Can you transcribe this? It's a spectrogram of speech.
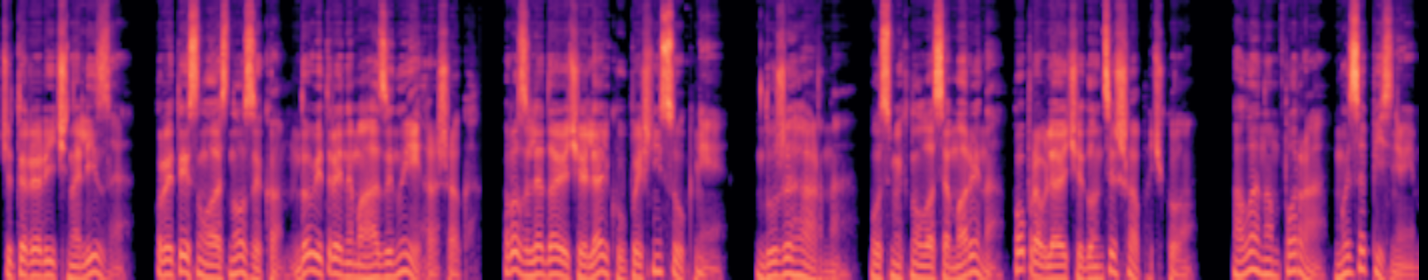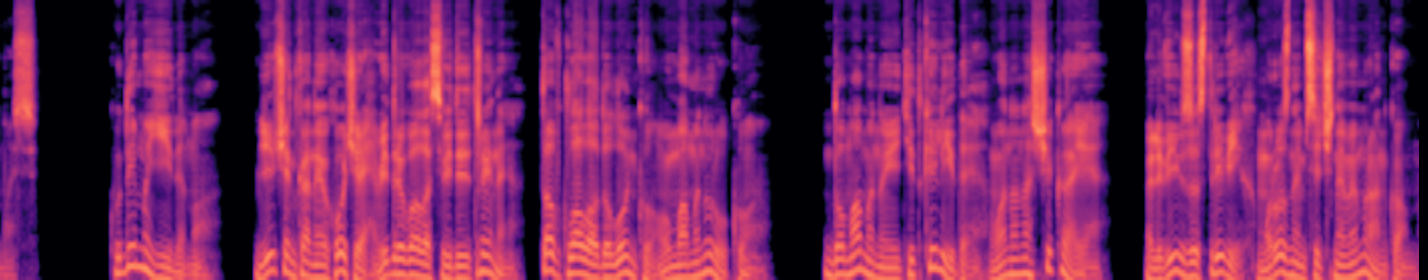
Чотирирічна Ліза притиснулась носиком до вітрини магазину іграшок, розглядаючи ляльку в пишній сукні. Дуже гарна, усміхнулася Марина, поправляючи доньці шапочку. Але нам пора, ми запізнюємось. Куди ми їдемо? Дівчинка неохоче відривалась від вітрини та вклала долоньку у мамину руку. До маминої тітки Ліди вона нас чекає. Львів зустрів їх морозним січневим ранком.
